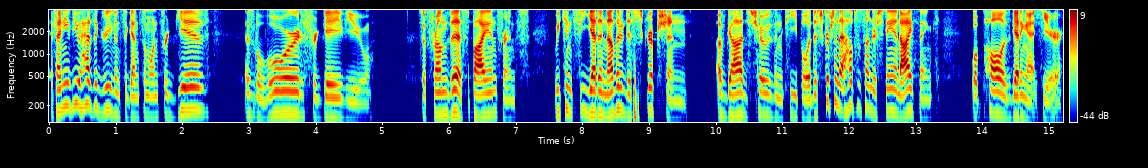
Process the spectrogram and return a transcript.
If any of you has a grievance against someone, forgive as the Lord forgave you. So, from this, by inference, we can see yet another description of God's chosen people, a description that helps us understand, I think, what Paul is getting at here.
